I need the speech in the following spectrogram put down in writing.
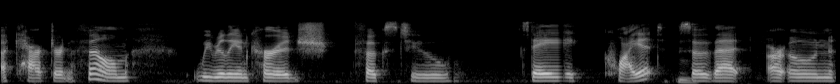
a character in the film we really encourage folks to stay quiet hmm. so that our own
